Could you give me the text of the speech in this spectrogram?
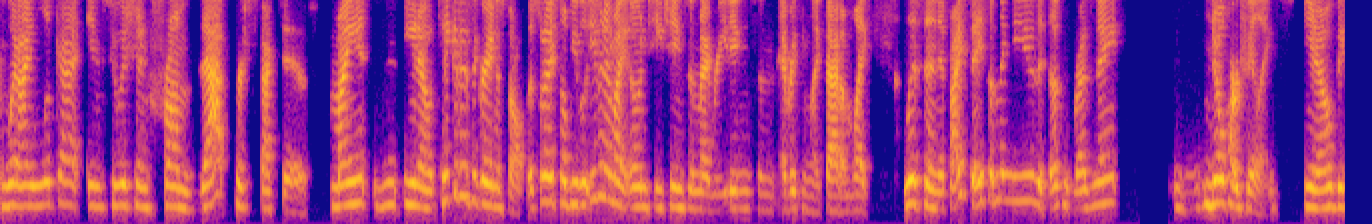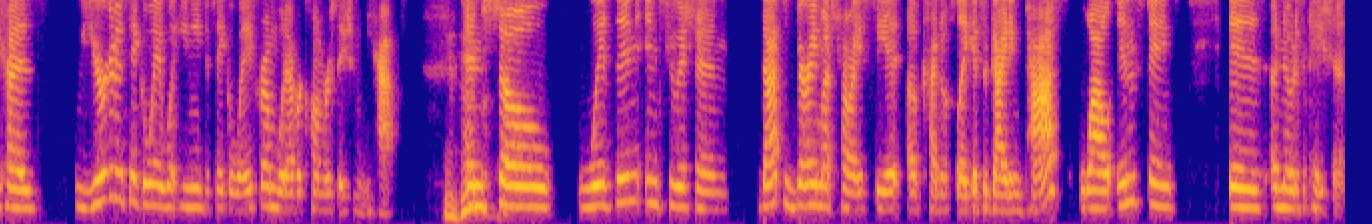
when I look at intuition from that perspective, my, you know, take it as a grain of salt. That's what I tell people, even in my own teachings and my readings and everything like that. I'm like, listen, if I say something to you that doesn't resonate, no hard feelings, you know, because you're going to take away what you need to take away from whatever conversation we have. Mm-hmm. And so within intuition, that's very much how I see it of kind of like it's a guiding path, while instinct is a notification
